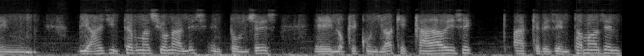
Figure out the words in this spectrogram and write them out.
en viajes internacionales. Entonces, eh, lo que conlleva que cada vez se acrecenta más el,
